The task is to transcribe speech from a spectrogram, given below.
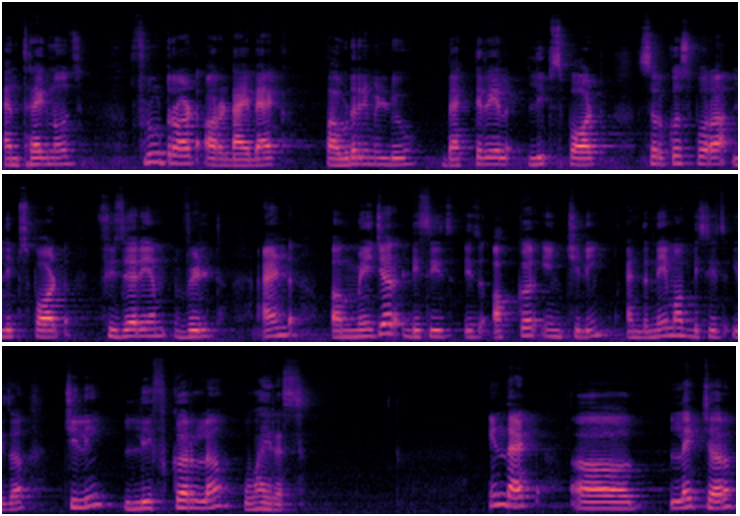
anthracnose, fruit rot or dieback, powdery mildew, bacterial leaf spot, cercospora leaf spot, fusarium wilt, and a major disease is occur in chili and the name of disease is a chili leaf curl virus. In that uh, lecture,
